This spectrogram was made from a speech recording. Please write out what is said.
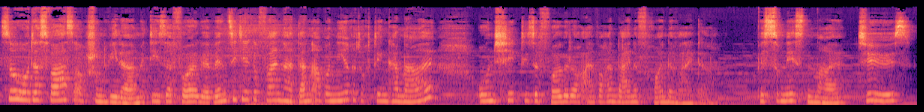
So, das war's auch schon wieder mit dieser Folge. Wenn sie dir gefallen hat, dann abonniere doch den Kanal und schick diese Folge doch einfach an deine Freunde weiter. Bis zum nächsten Mal. Tschüss.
